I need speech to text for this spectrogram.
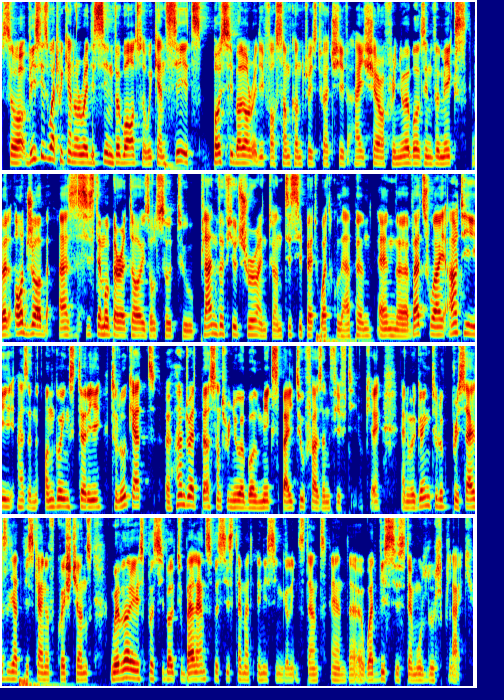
So this is what we can already see in the world. So we can see it's possible already for some countries to achieve high share of renewables in the mix. But our job as system operator is also to plan the future and to anticipate what could happen. And uh, that's why RTE has an ongoing study to look at a 100% renewable mix by 2050. Okay. And we're going to look precisely at this kind of questions, whether it is possible to balance the system at any single instant and uh, what this system would look like.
